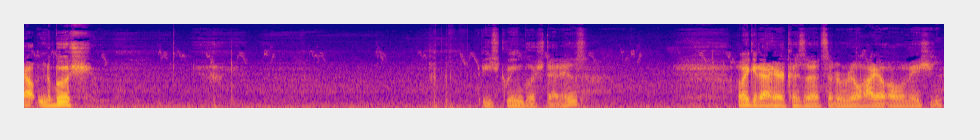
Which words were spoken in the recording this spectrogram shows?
Out in the bush. East Greenbush, that is. I like it out here because uh, it's at a real high elevation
